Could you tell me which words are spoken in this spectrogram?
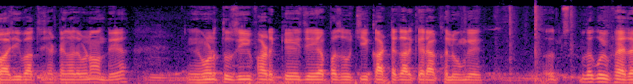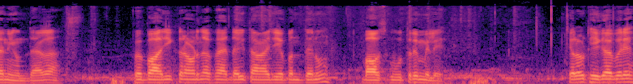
ਬਾਜੀ ਬਾਤ ਛੱਡਾਂਗਾ ਤੇ ਬਣਾਉਂਦੇ ਆ। ਤੇ ਹੁਣ ਤੁਸੀਂ ਫੜ ਕੇ ਜੇ ਆਪਾਂ ਸੋਚੀ ਕੱਟ ਕਰਕੇ ਰੱਖ ਲੂਗੇ ਉਹਦਾ ਕੋਈ ਫਾਇਦਾ ਨਹੀਂ ਹੁੰਦਾ ਹੈਗਾ। ਪਰ ਬਾਜੀ ਕਰਾਉਣ ਦਾ ਫਾਇਦਾ ਹੀ ਤਾਂ ਹੈ ਜੇ ਬੰਦੇ ਨੂੰ ਵਾਪਸ ਕਬੂਤਰ ਮਿਲੇ। ਚਲੋ ਠੀਕ ਆ ਵੀਰੇ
